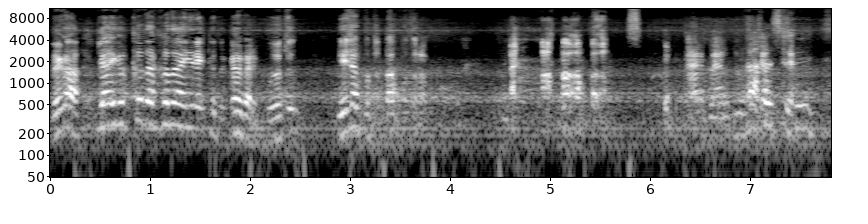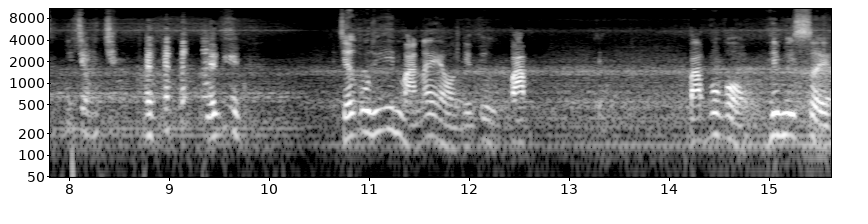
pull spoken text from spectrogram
내가 야 이거 크다 크다 이랬거든. 그러니까 뭐든 예전부터 딱 보더라고. 여기 저 우리 일 많아요. 그 밥, 밥 보고 힘 있어요.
